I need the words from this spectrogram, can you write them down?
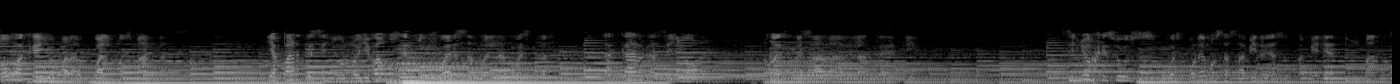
todo aquello para lo cual nos mandas. Y aparte, Señor, lo llevamos en tu fuerza, no en la nuestra. La carga, Señor, no es pesada delante de ti. Señor Jesús, pues ponemos a Sabino y a su familia en tus manos.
